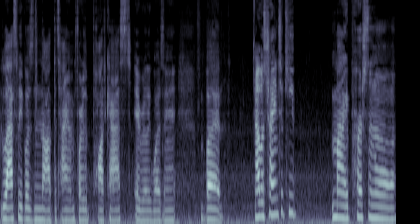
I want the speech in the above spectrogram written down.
last week was not the time for the podcast. It really wasn't. But I was trying to keep my personal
